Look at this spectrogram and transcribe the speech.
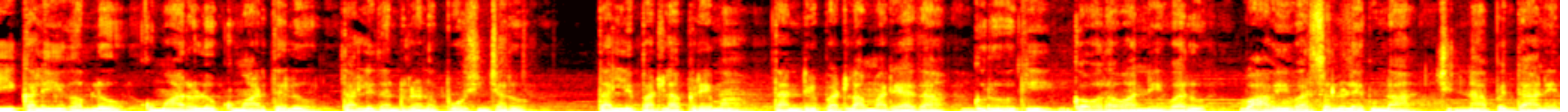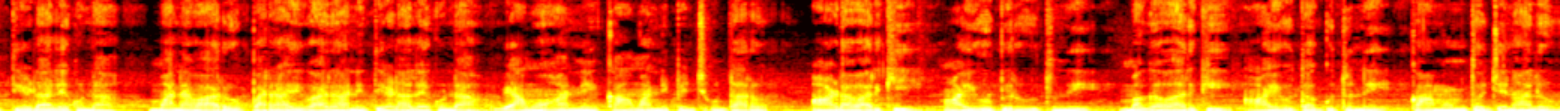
ఈ కలియుగంలో కుమారులు కుమార్తెలు తల్లిదండ్రులను పోషించరు. తల్లి పట్ల ప్రేమ తండ్రి పట్ల మర్యాద గురువుకి గౌరవాన్ని ఇవ్వరు. వావి వరుసలు లేకుండా చిన్న పెద్ద అని తేడా లేకుండా మనవారు పరాయి వారు అని తేడా లేకుండా వ్యామోహాన్ని కామాన్ని పెంచుకుంటారు. ఆడవారికి ఆయువు పెరుగుతుంది మగవారికి ఆయువు తగ్గుతుంది. కామంతో జనాలు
